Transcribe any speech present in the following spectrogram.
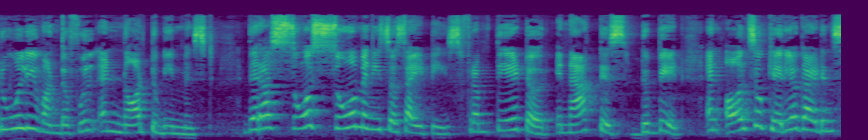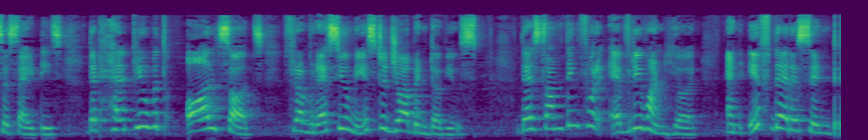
truly wonderful and not to be missed. There are so, so many societies from theatre, enactus, debate, and also career guidance societies that help you with all sorts from resumes to job interviews. There's something for everyone here, and if there isn't,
